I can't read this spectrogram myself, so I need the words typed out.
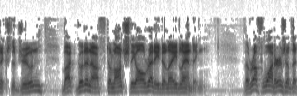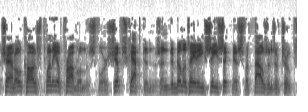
6th of June, but good enough to launch the already delayed landing. The rough waters of the channel caused plenty of problems for ship's captains and debilitating seasickness for thousands of troops.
